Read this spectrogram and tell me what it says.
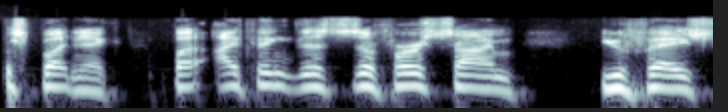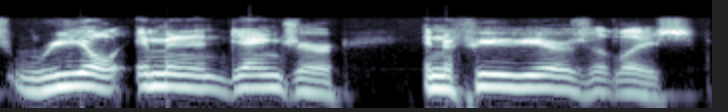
Sputnik, but I think this is the first time you faced real imminent danger in a few years, at least.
